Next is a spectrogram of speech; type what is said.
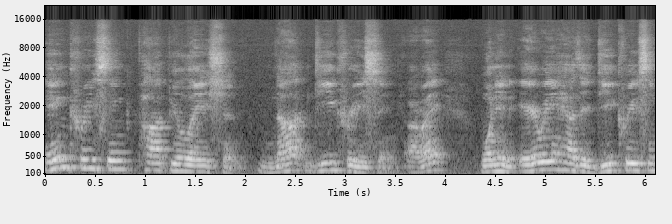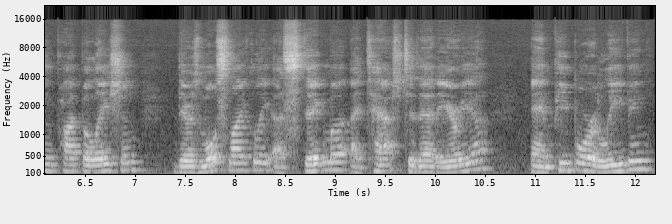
increasing population, not decreasing, all right? When an area has a decreasing population, there's most likely a stigma attached to that area and people are leaving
